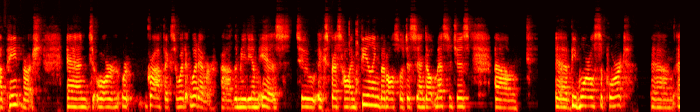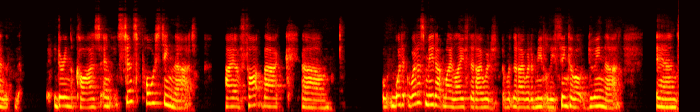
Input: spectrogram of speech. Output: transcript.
a paintbrush, and or or graphics or what, whatever uh, the medium is to express how I'm feeling, but also to send out messages, um, uh, be moral support, um, and during the cause. And since posting that, I have thought back um, what what has made up my life that I would that I would immediately think about doing that, and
